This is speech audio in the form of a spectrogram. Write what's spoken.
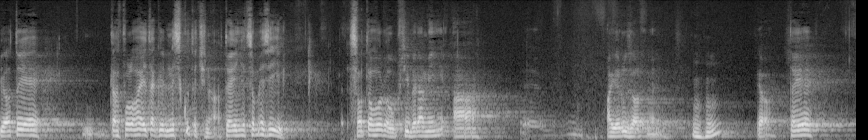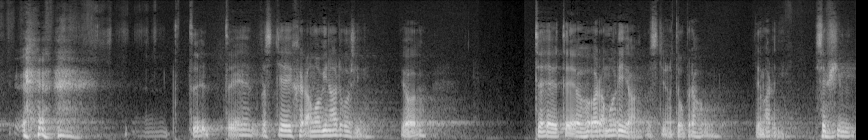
Jo, to je, ta poloha je tak neskutečná. To je něco mezi Svatohorou, Příbrami a a Jeruzalémem. Mm-hmm. Jo, to je, to, to je prostě chrámový nádvoří. Jo. To je, to je hora Moria, prostě na tou Prahou. To je marný. Se vším,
